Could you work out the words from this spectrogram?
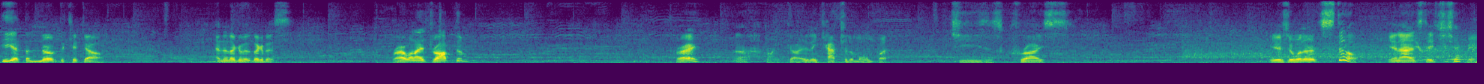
he had the nerve to kick out. And then look at this. Look at this. Right when I dropped him. Right? Oh my god. I didn't capture the moment, but Jesus Christ. Here's your winner it's still. United States champion.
